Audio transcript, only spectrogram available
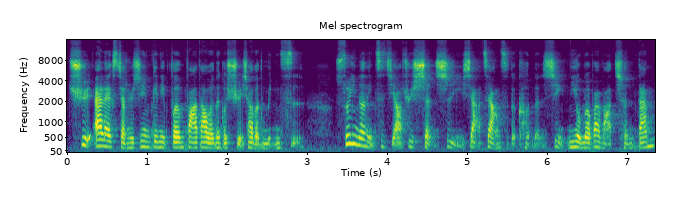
去 Alex 奖学金给你分发到的那个学校的名字，所以呢，你自己要去审视一下这样子的可能性，你有没有办法承担？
